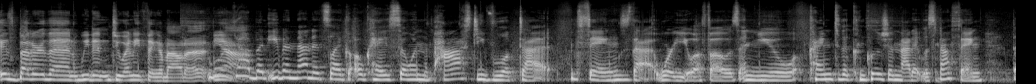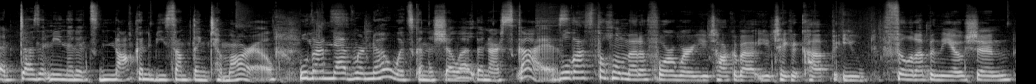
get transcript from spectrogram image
Is better than we didn't do anything about it. Well, yeah. yeah, but even then, it's like, okay, so in the past, you've looked at things that were UFOs and you came to the conclusion that it was nothing. That doesn't mean that it's not going to be something tomorrow. Well, you never know what's going to show up in our skies. Well, that's the whole metaphor where you talk about you take a cup, you fill it up in the ocean,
